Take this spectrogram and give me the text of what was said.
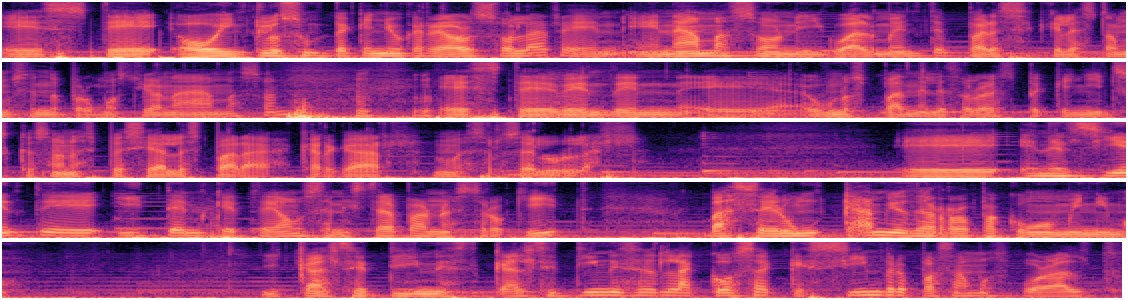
Este, o incluso un pequeño cargador solar en, Amazon igualmente, parece que le estamos haciendo promoción a Amazon. Este, venden eh, unos paneles solares pequeñitos que son especiales para cargar nuestro celular. Eh, en el siguiente ítem que te vamos a necesitar para nuestro kit va a ser un cambio de ropa como mínimo. Y calcetines. Calcetines es la cosa que siempre pasamos por alto.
